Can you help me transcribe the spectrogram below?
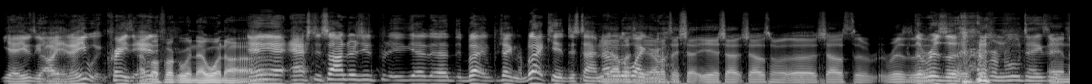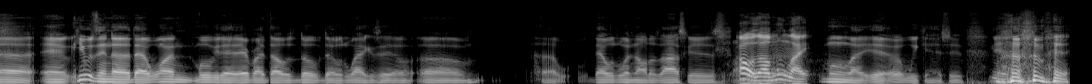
Yeah, he was. Oh yeah, he went crazy. That And, motherfucker when that one. Uh, and yeah, Ashton Sanders, he was pretty, yeah, uh, the black protecting the black kid this time, not Yeah, a I'm little white say, girl. say, shout, yeah, shout, shout out to uh, shout out to RZA. The RZA from the Wu Tang and uh, and he was in uh, that one movie that everybody thought was dope. That was whack as hell. Um, uh, that was winning all those Oscars. Oh, that Uh, Moonlight. Moonlight, yeah, weak ass shit. Yeah. Man,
